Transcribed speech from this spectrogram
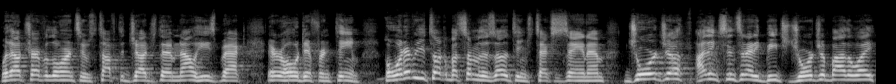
Without Trevor Lawrence, it was tough to judge them. Now he's back. They're a whole different team. But whatever you talk about some of those other teams, Texas A&M, Georgia, I think Cincinnati beats Georgia, by the way.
